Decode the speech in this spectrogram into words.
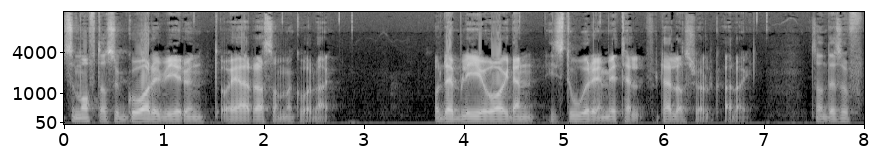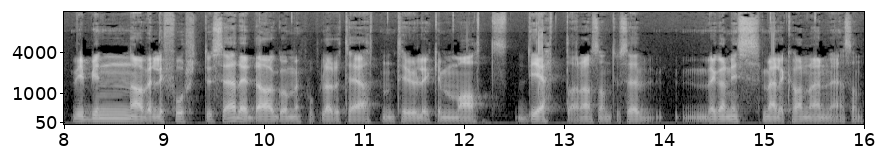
som ofte så går vi rundt og gjør det samme hver dag. Og det blir jo òg den historien vi forteller oss sjøl hver dag. Sånn, så, vi begynner veldig fort. Du ser det i dag òg med populariteten til ulike matdietter. Sånn. Du ser veganisme eller hva det enn er. Sånn.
